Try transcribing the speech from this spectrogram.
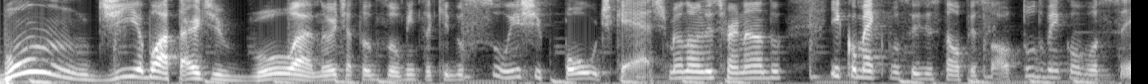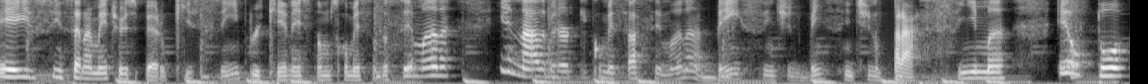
Bom dia, boa tarde, boa noite a todos os ouvintes aqui do Switch Podcast. Meu nome é Luiz Fernando e como é que vocês estão, pessoal? Tudo bem com vocês? Sinceramente, eu espero que sim, porque né, estamos começando a semana e nada melhor do que começar a semana bem se sentindo, bem se sentindo pra cima. Eu tô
